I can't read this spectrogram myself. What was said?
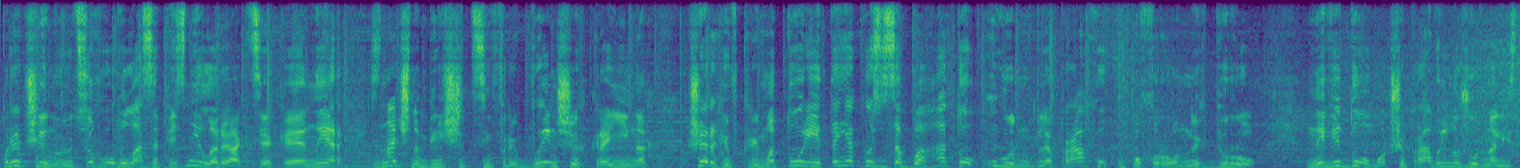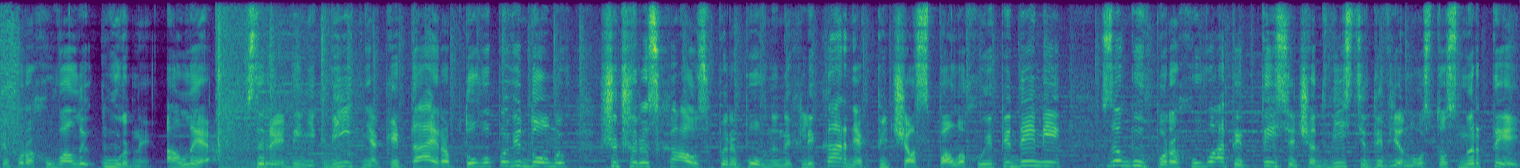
Причиною цього була запізніла реакція КНР, значно більші цифри в інших країнах, черги в крематорії та якось забагато урн для праху у похоронних бюро. Невідомо, чи правильно журналісти порахували урни, але в середині квітня Китай раптово повідомив, що через хаос в переповнених лікарнях під час спалаху епідемії забув порахувати 1290 смертей.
